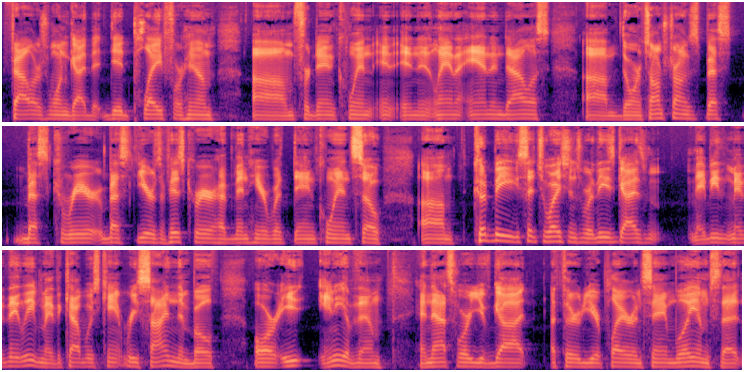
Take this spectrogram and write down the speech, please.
Fowler's one guy that did play for him um, for Dan Quinn in, in, Atlanta and in Dallas. Um, Dorance Armstrong's best best career, best years of his career have been here with Dan Quinn. So um, could be situations where these guys maybe maybe they leave. Maybe the Cowboys can't re-sign them both or e- any of them, and that's where you've got a third year player in Sam Williams that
